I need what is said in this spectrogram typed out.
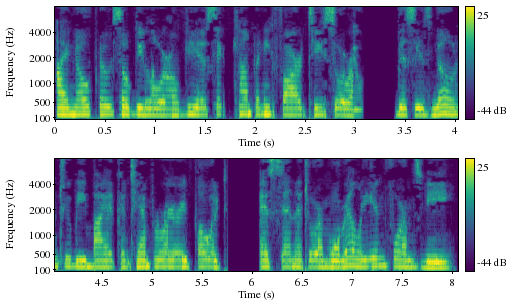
I know proso di loro via sic company far tesoro. This is known to be by a contemporary poet, as Senator Morelli informs me.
